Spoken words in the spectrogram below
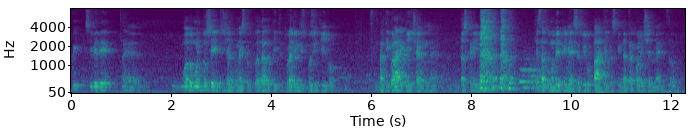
qui si vede eh, in modo molto semplice diciamo, come è strutturata l'architettura di un dispositivo. In particolare qui c'è un, un touchscreen che è stato uno dei primi a essere sviluppati, il touchscreen da 3 pollici e mezzo.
